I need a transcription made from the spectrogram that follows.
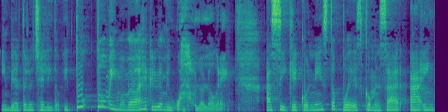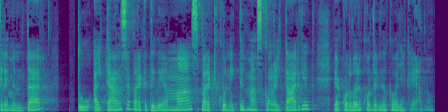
Inviértelo, Chelito. Y tú, tú mismo me vas a escribir a mí, wow, lo logré. Así que con esto puedes comenzar a incrementar tu alcance para que te vean más, para que conectes más con el target de acuerdo a los contenidos que vayas creando.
